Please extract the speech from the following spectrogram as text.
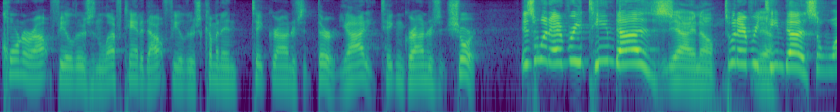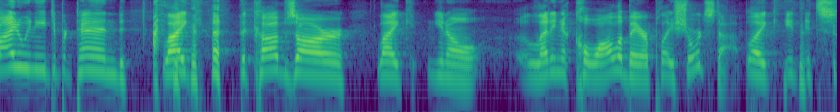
corner outfielders and left-handed outfielders coming in to take grounders at third. Yadi taking grounders at short. This is what every team does. yeah, I know. It's what every Yeah. team does. So why do we need to pretend like the Cubs are like you know letting a koala bear play shortstop? Like it, it's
